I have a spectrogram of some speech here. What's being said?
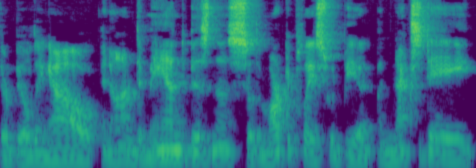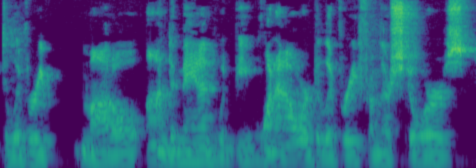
They're building out an on demand business. So the marketplace would be a, a next day delivery model. On demand would be one hour delivery from their stores.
